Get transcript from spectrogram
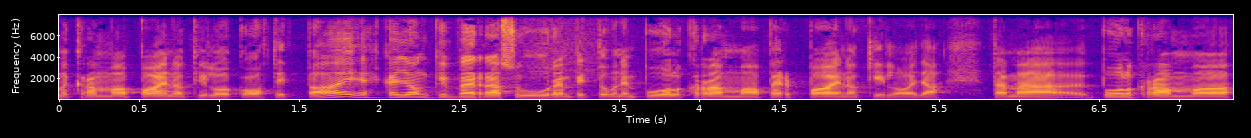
0,2-0,3 grammaa painokilo kohti, tai ehkä jonkin verran suurempi, tuommoinen puoli grammaa per painokilo, ja tämä puoli grammaa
